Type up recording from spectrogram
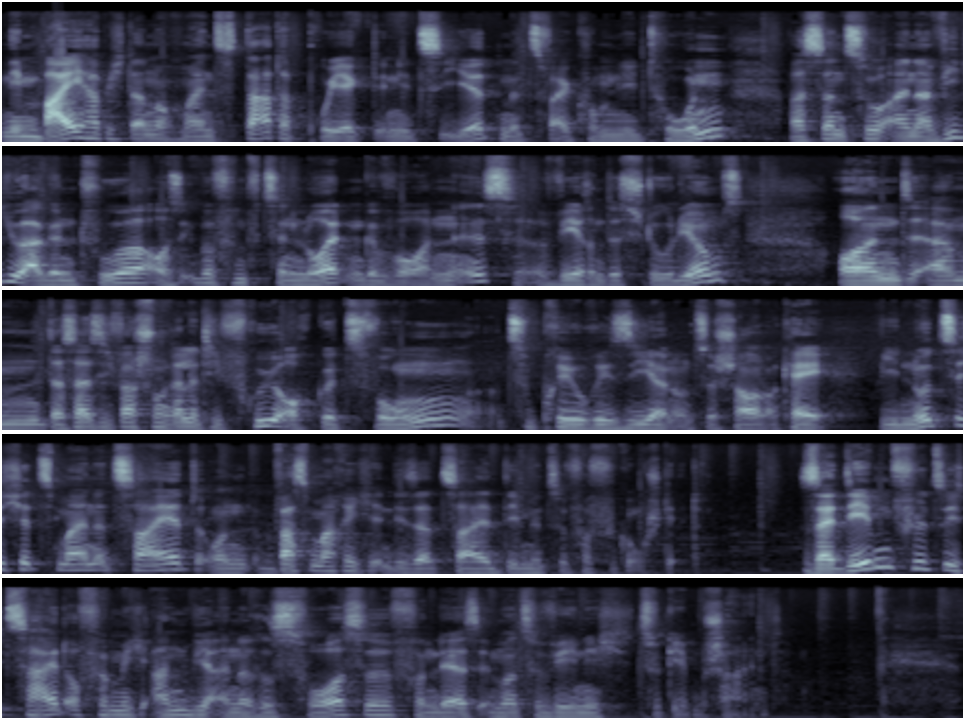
Nebenbei habe ich dann noch mein Startup-Projekt initiiert mit zwei Kommilitonen, was dann zu einer Videoagentur aus über 15 Leuten geworden ist während des Studiums. Und ähm, das heißt, ich war schon relativ früh auch gezwungen zu priorisieren und zu schauen, okay, wie nutze ich jetzt meine Zeit und was mache ich in dieser Zeit, die mir zur Verfügung steht. Seitdem fühlt sich Zeit auch für mich an wie eine Ressource, von der es immer zu wenig zu geben scheint.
